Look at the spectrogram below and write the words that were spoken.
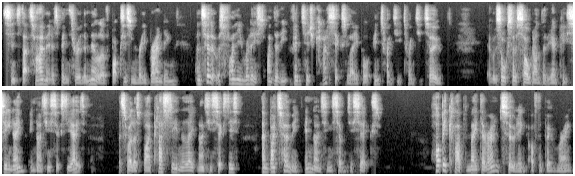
Since that time it has been through the mill of boxes and rebranding until it was finally released under the Vintage Classics label in 2022. It was also sold under the MPC name in 1968, as well as by Plasti in the late 1960s and by Tomy in 1976. Hobby Club made their own tooling of the boomerang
